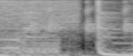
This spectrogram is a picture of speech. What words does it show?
you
